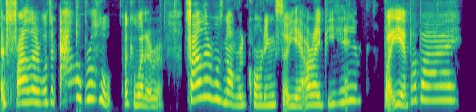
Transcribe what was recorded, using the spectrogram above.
And Filer was an Ow, bro! Okay, whatever. Filer was not recording, so yeah, RIP him. But yeah, bye bye.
